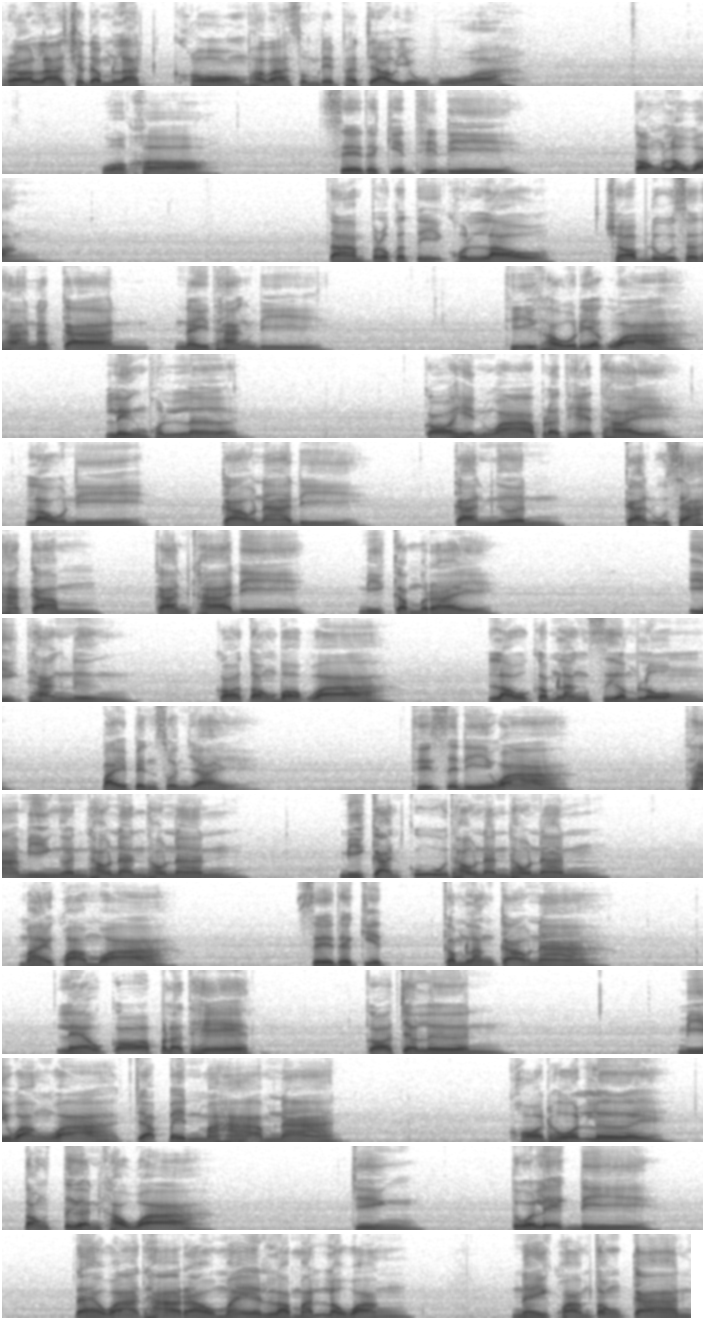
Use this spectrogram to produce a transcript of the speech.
พระราชดำรัสของพระบาทสมเด็จพระเจ้าอยู่หัว หัวข้อ เศรษฐกิจที่ดีต้องระวัง ตามปกติคนเราชอบดูสถานการณ์ในทางดี ที่เขาเรียกว่า เล็งผลเลิศ ก็เห็นว่าประเทศไทยเหล่านี้ก้าวหน้าดี การเงิน การอุตสาหกรรม การค้าดีมีกำไร อีกทางหนึ่ง ก็ต้องบอกว่า เรากำลังเสื่อมลงไปเป็นส่วนใหญ่ ทฤษฎีว่า ถ้ามีเงินเท่านั้นเท่านั้น มีการกู้เท่านั้นเท่านั้น หมายความว่า เศรษฐกิจกำลังก้าวหน้า แล้วก็ประเทศก็เจริญ มีหวังว่าจะเป็นมหาอำนาจ ขอโทษเลย ต้องเตือนเขาว่า จริง ตัวเลขดี แต่ว่าถ้าเราไม่ระมัดระวัง ในความต้องการ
